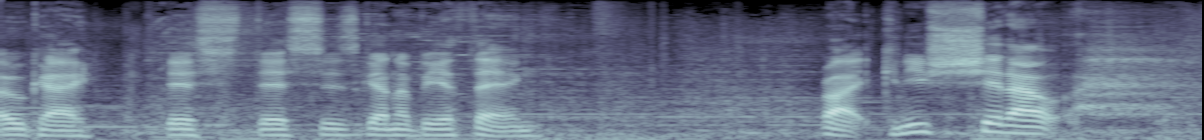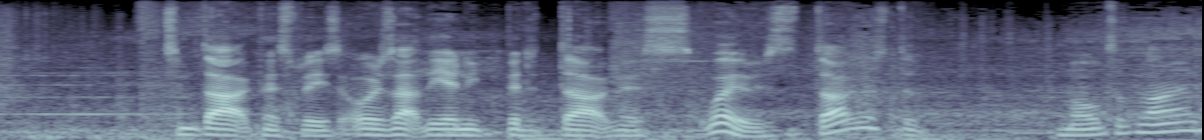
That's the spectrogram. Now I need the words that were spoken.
Okay, this this is to be a thing. Right, can you shit out some darkness, please? Or is that the only bit of darkness? Wait, is darkness the multiplying?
